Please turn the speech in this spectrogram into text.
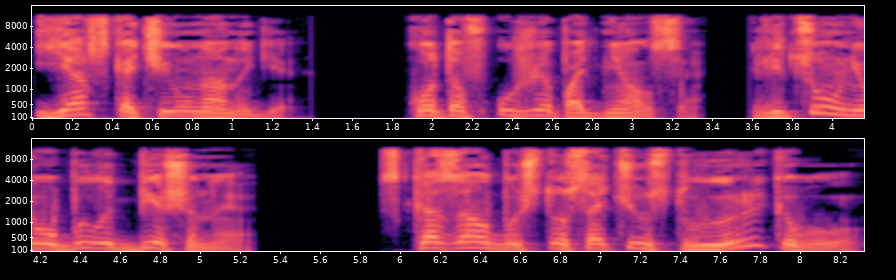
Я вскочил на ноги. Котов уже поднялся. Лицо у него было бешеное. Сказал бы, что сочувствую Рыкову,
